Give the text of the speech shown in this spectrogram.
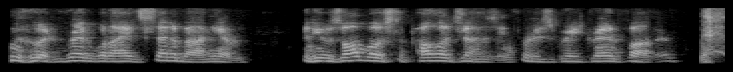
who had read what I had said about him and he was almost apologizing for his great grandfather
